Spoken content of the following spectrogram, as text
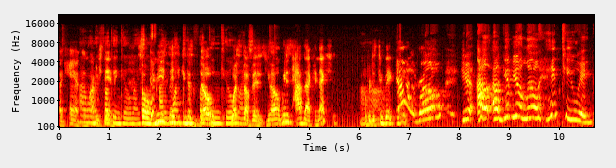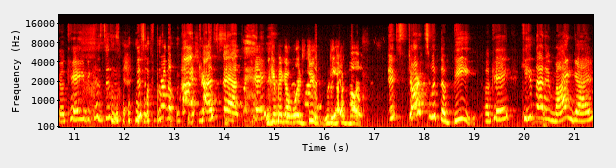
like hands. I want to understanding. fucking kill myself. So myself. me and Stacey can just know fucking kill what stuff is. You know, we just have that connection. But we're just too Uh-huh. big. Yeah, bro. You, I'll, I'll give you a little hinty wink, okay? Because this is this is for the the fuck did you podcast fans, okay? We can make up words too. We're just not smart. People, it starts with the B, okay? Keep that in mind, guys.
